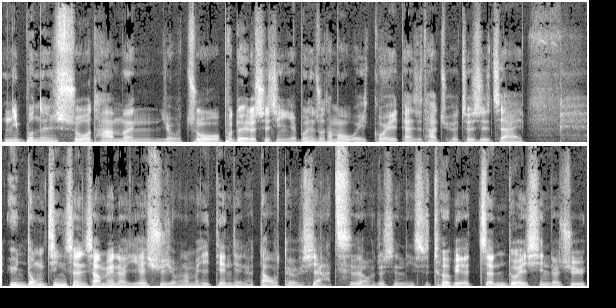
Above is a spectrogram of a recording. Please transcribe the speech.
你不能说他们有做不对的事情，也不能说他们违规，但是他觉得这是在运动精神上面呢，也许有那么一点点的道德瑕疵哦，就是你是特别针对性的去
